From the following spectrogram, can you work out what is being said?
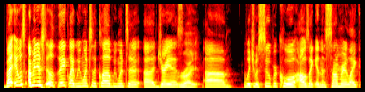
but it was. I mean, it's still thick. Like we went to the club. We went to uh Drai's, right. um, which was super cool. I was like in the summer, like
